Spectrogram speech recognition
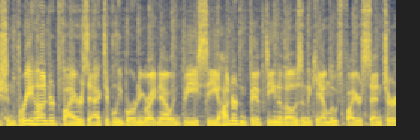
300 fires actively burning right now in BC, 115 of those in the Kamloops Fire Center,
